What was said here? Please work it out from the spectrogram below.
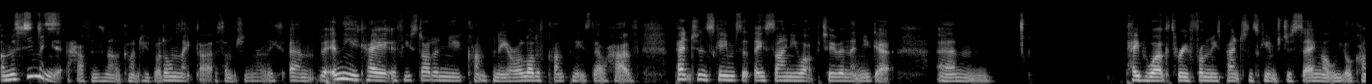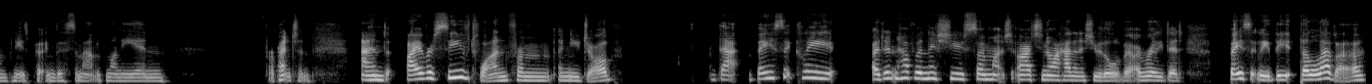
I'm assuming it happens in other countries, but I don't make that assumption really. Um, but in the UK, if you start a new company or a lot of companies, they'll have pension schemes that they sign you up to, and then you get um, paperwork through from these pension schemes just saying, "Oh, your company is putting this amount of money in for a pension." And I received one from a new job that basically I didn't have an issue so much. Or actually, no, I had an issue with all of it. I really did. Basically, the the letter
